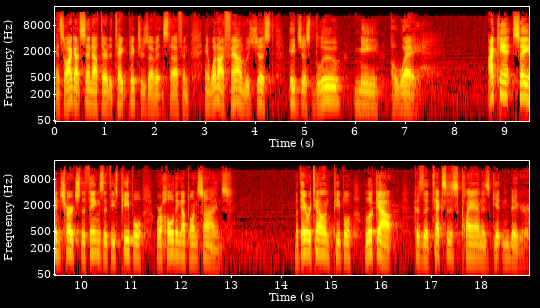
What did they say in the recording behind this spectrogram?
And so I got sent out there to take pictures of it and stuff. And, and what I found was just, it just blew me away. I can't say in church the things that these people were holding up on signs. But they were telling people, look out, because the Texas Klan is getting bigger.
